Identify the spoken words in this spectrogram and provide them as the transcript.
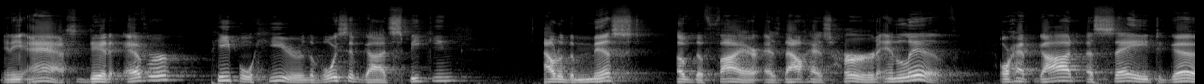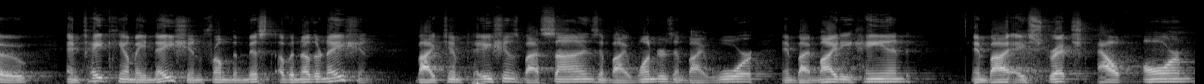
And he asked, Did ever people hear the voice of God speaking out of the midst of the fire as thou hast heard and live? Or hath God essayed to go and take him a nation from the midst of another nation? By temptations, by signs, and by wonders, and by war, and by mighty hand, and by a stretched out arm,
